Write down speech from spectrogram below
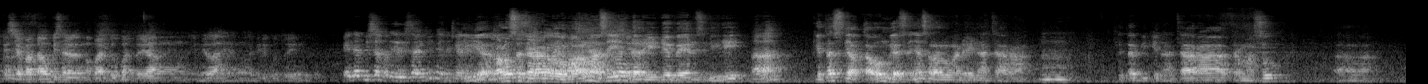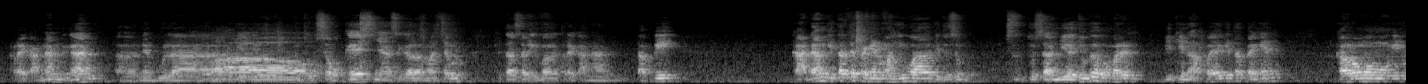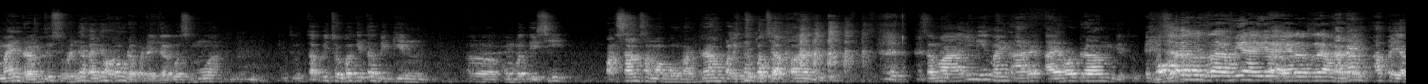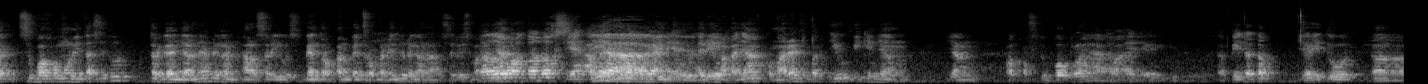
ya, siapa tahu bisa ngebantu bantu yang inilah yang lagi dibutuhin. Eh, dan bisa beririsan juga dengan Iya, kalau secara global masih ya dari DBN sendiri, Hah? kita setiap tahun biasanya selalu ngadain acara. Hmm. Kita bikin acara termasuk eh, rekanan dengan eh, Nebula Wow. gitu untuk showcase-nya segala macam kita sering banget rekanan. Tapi kadang kita tuh pengen mahiwal gitu. Se- Setusan dia juga kemarin bikin apa ya kita pengen kalau ngomongin main drum itu sebenarnya kayaknya orang udah pada jago semua Hmm. gitu. Tapi coba kita bikin eh, kompetisi pasang sama bongkar drum paling cepat siapa gitu. Sama ini main aer- aerodrum gitu. Oh, aerodram ya, ya aerodram. kadang apa ya sebuah komunitas itu terganjalnya dengan hal serius, bentrokan-bentrokan itu dengan hal serius Kalau makanya ortodoks ya, apa iya gitu. ya? Jadi Oke. makanya kemarin sempat yuk bikin yang yang out of the box lah Ya, apa kayak gitu. Tapi tetap ya itu eh,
